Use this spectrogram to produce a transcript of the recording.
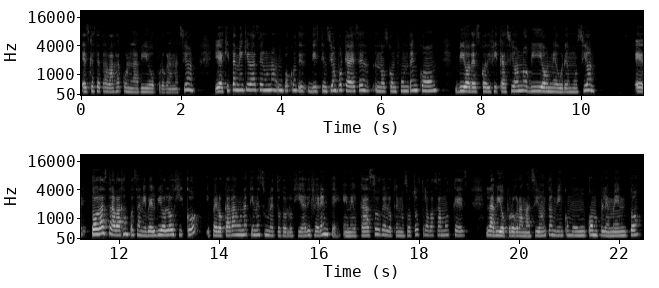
es que se trabaja con la bioprogramación. Y aquí también quiero hacer una un poco de distinción porque a veces nos confunden con biodescodificación o bioneuroemoción. Eh, todas trabajan pues a nivel biológico, pero cada una tiene su metodología diferente. En el caso de lo que nosotros trabajamos, que es la bioprogramación, también como un complemento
